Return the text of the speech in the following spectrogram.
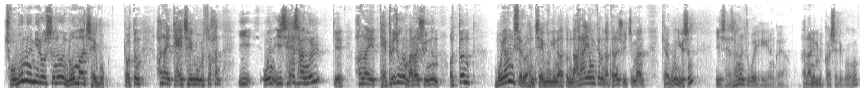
좁은 의미로서는 로마 제국, 어떤 하나의 대제국으로서 한, 이, 온, 이 세상을 하나의 대표적으로 말할 수 있는 어떤 모양새로 한 제국이나 어떤 나라 형태로 나타날 수 있지만 결국은 이것은 이 세상을 두고 얘기하는 거예요. 하나님을 거스리고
